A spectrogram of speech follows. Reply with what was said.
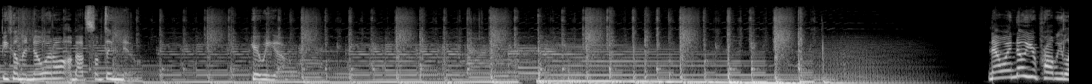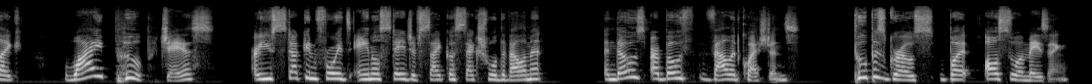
become a know it all about something new. Here we go. Now, I know you're probably like, why poop, Jayus? Are you stuck in Freud's anal stage of psychosexual development? And those are both valid questions. Poop is gross, but also amazing.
